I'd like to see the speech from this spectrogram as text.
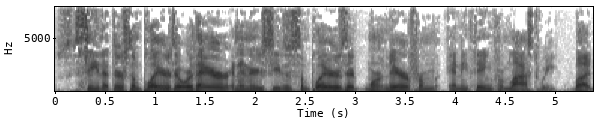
see that there's some players that were there and then you see some players that weren't there from anything from last week. But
